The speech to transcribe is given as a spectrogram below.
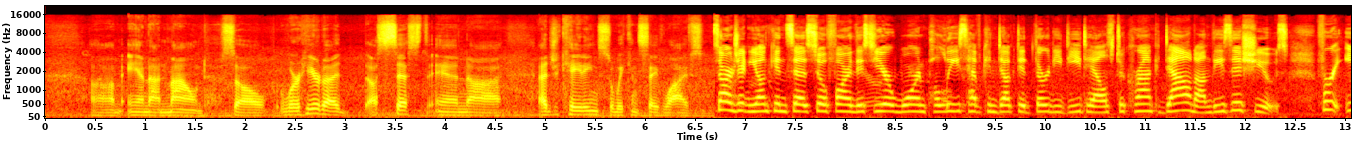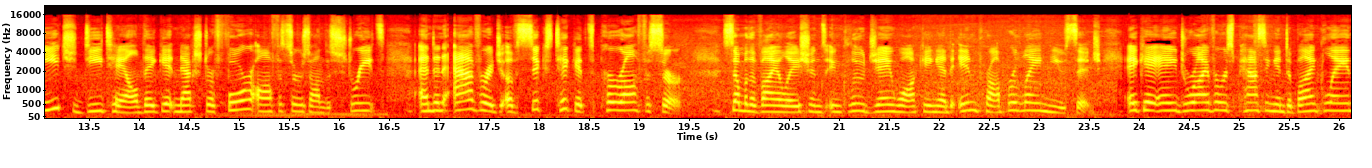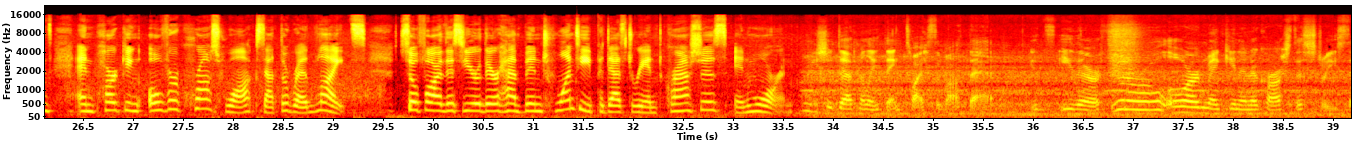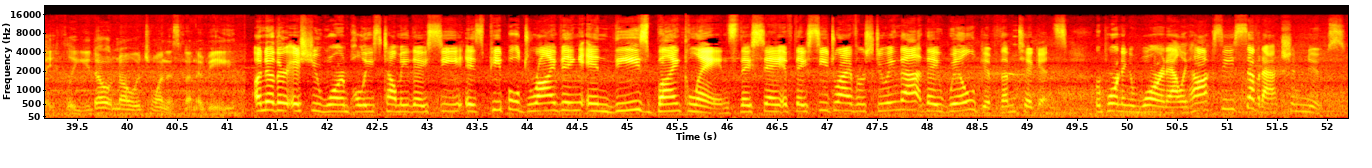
um, and on Mound. So we're here to assist in uh, educating so we can save lives. Sergeant Youngkin says so far this year, Warren police have conducted 30 details to crack down on these issues. For each detail, they get an extra four officers on the streets and an average of six tickets per officer. Some of the violations include jaywalking and improper lane usage, aka drivers passing into bike lanes and parking over crosswalks at the red lights. So far this year, there have been 20 pedestrian crashes in Warren. We should definitely think twice about that. It's either a funeral or making it across the street safely. You don't know which one it's going to be. Another issue Warren police tell me they see is people driving in these bike lanes. They say if they see drivers doing that, they will give them tickets. Reporting in Warren, Ali Hoxie, 7 Action News.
